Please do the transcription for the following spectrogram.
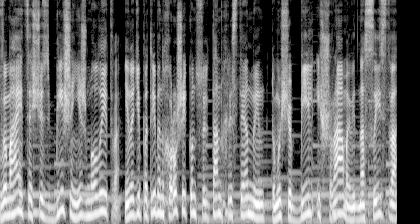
вимагається щось більше ніж молитва. Іноді потрібен хороший консультант-християнин, тому що біль і шрами від насильства,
